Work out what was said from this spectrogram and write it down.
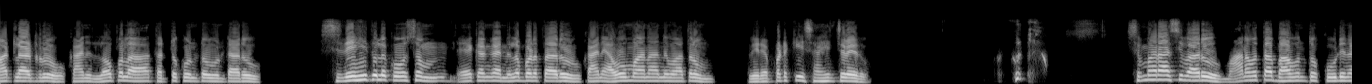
మాట్లాడరు కానీ లోపల తట్టుకుంటూ ఉంటారు. స్నేహితుల కోసం ఏకంగా నిలబడతారు కానీ అవమానాన్ని మాత్రం వీరెప్పటికీ సహించలేరు. సింహరాశి వారు మానవతా భావంతో కూడిన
